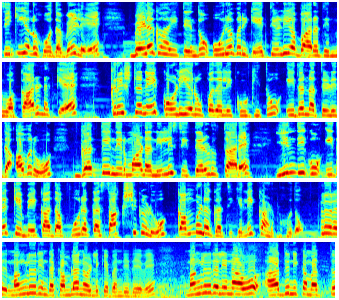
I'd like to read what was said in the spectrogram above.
ಸಿಗಿಯಲು ಹೋದ ವೇಳೆ ಬೆಳಗಾಯಿತೆಂದು ಊರವರಿಗೆ ತಿಳಿಯಬಾರದೆನ್ನುವ ಕಾರಣಕ್ಕೆ ಕೃಷ್ಣನೇ ಕೋಳಿಯ ರೂಪದಲ್ಲಿ ಕೂಗಿತು. ಇದನ್ನ ತಿಳಿದ ಅವರು, ಗದ್ದೆ ನಿರ್ಮಾಣ ನಿಲ್ಲಿಸಿ ತೆರಳುತ್ತಾರೆ. ಇಂದಿಗೂ ಇದಕ್ಕೆ ಬೇಕಾದ ಪೂರಕ ಸಾಕ್ಷಿಗಳು ಕಂಬಳ ಗದ್ದಿಗೆಯಲ್ಲಿ ಕಾಣಬಹುದು. ಮಂಗಳೂರು, ಮಂಗಳೂರಿಂದ ಕಂಬಳ ನೋಡಲಿಕ್ಕೆ ಬಂದಿದ್ದೇವೆ. ಮಂಗಳೂರಲ್ಲಿ ನಾವು ಆಧುನಿಕ ಮತ್ತು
